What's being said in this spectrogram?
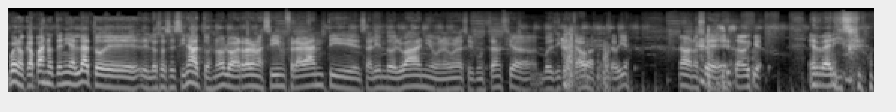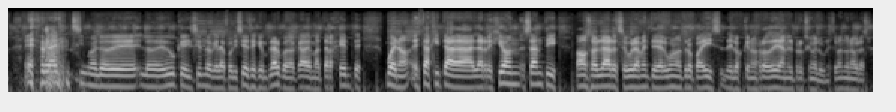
Bueno, capaz no tenía el dato de, los asesinatos, ¿no? Lo agarraron así infraganti saliendo del baño o en alguna circunstancia. ¿Vos decís que estaba? ¿Sabía? No, no sé. sí, sabía es rarísimo. Es rarísimo lo de, lo de Duque diciendo que la policía es ejemplar cuando acaba de matar gente. Bueno, está agitada la región. Santi, vamos a hablar seguramente de algún otro país de los que nos rodean el próximo lunes. Te mando un abrazo.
